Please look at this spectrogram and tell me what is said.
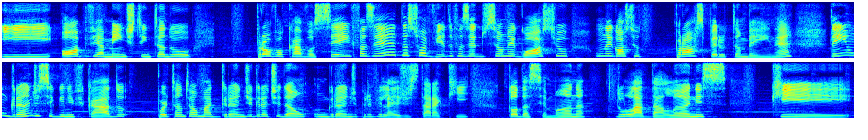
e, obviamente, tentando provocar você e fazer da sua vida, fazer do seu negócio um negócio próspero também, né? Tem um grande significado, portanto é uma grande gratidão, um grande privilégio estar aqui toda semana do lado da Alanis, que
